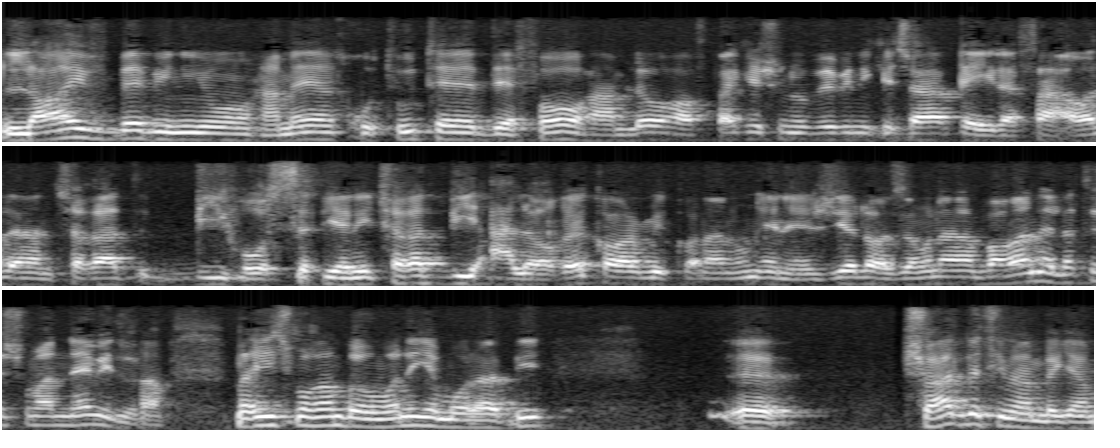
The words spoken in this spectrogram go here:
live ببینی و همه خطوط دفاع و حمله و هافبکشون رو ببینی که چقدر غیر فعالن چقدر بی یعنی چقدر بی علاقه کار می‌کنن. اون انرژی لازمه واقعا علتش من نمی‌دونم. من هیچ موقع به عنوان یه مربی شاید به تیمم بگم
